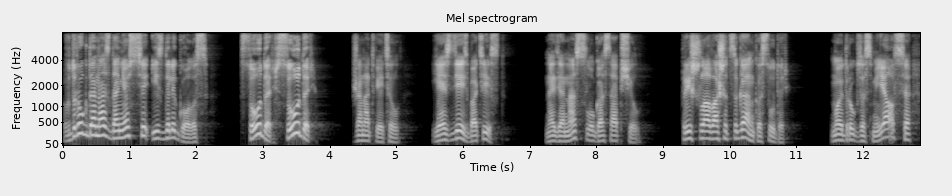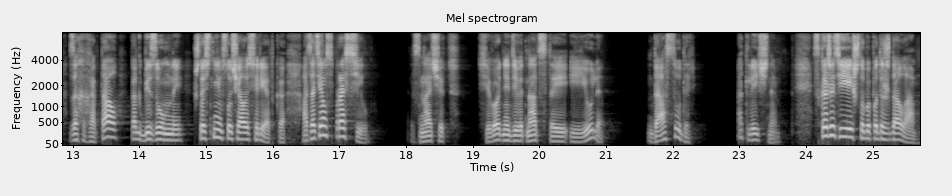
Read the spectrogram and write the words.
Вдруг до нас донесся издали голос. «Сударь, сударь!» Жан ответил. «Я здесь, Батист». Найдя нас, слуга сообщил. «Пришла ваша цыганка, сударь». Мой друг засмеялся, захохотал, как безумный, что с ним случалось редко, а затем спросил. «Значит, сегодня 19 июля?» «Да, сударь». «Отлично. Скажите ей, чтобы подождала.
